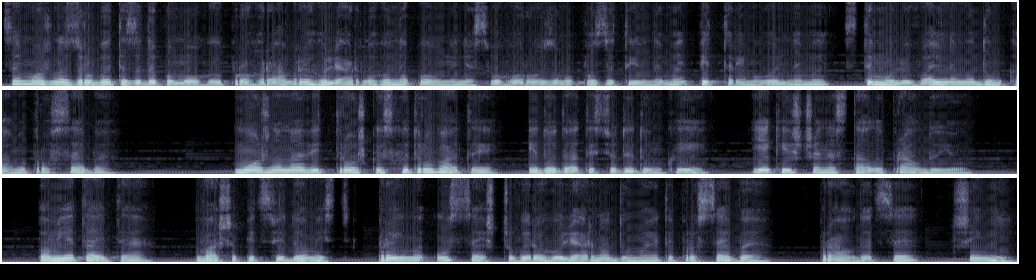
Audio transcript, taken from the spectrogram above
Це можна зробити за допомогою програм регулярного наповнення свого розуму позитивними, підтримувальними, стимулювальними думками про себе. Можна навіть трошки схитрувати і додати сюди думки, які ще не стали правдою. Пам'ятайте, ваша підсвідомість прийме усе, що ви регулярно думаєте про себе, правда це чи ні.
